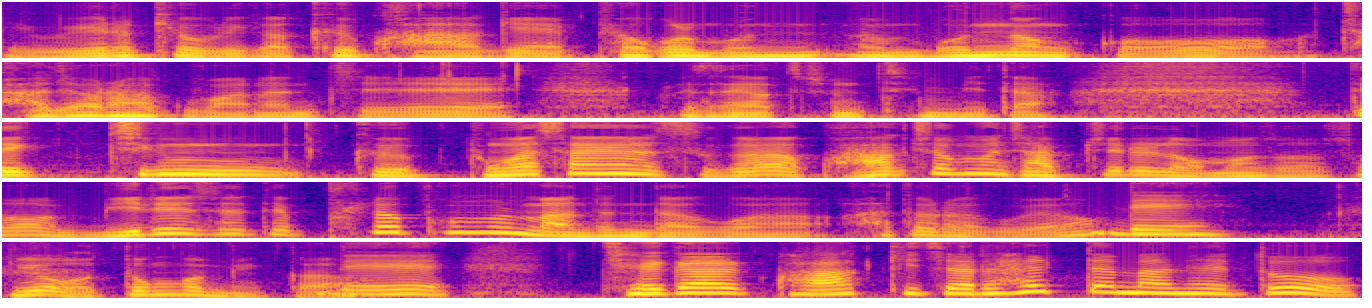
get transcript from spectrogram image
왜 이렇게 우리가 그 과학의 벽을 못, 못 넘고 좌절하고 마는지 그런 생각도 좀 듭니다. 근데 지금 그 동아 사이언스가 과학 전문 잡지를 넘어서서 미래 세대 플랫폼을 만든다고 하더라고요. 네. 이게 어떤 겁니까? 네. 제가 과학 기자를 할 때만 해도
